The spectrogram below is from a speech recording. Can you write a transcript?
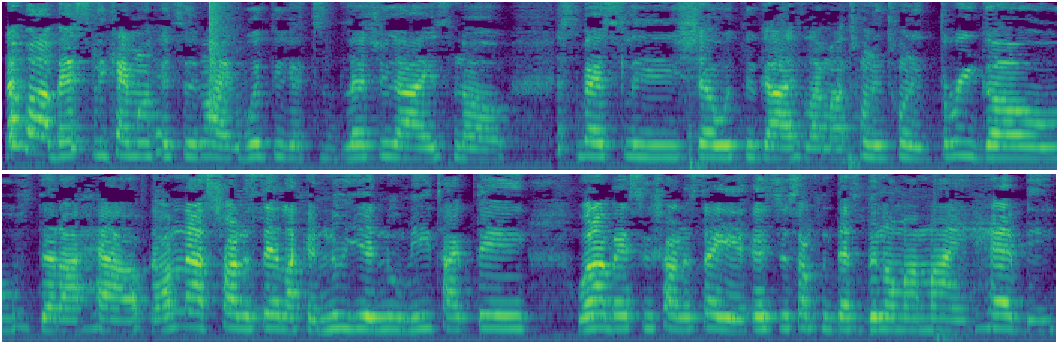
That's why I basically came on here tonight with you to let you guys know just basically share with you guys like my 2023 goals that I have. I'm not trying to say like a new year, new me type thing. What I'm basically trying to say is it's just something that's been on my mind heavy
